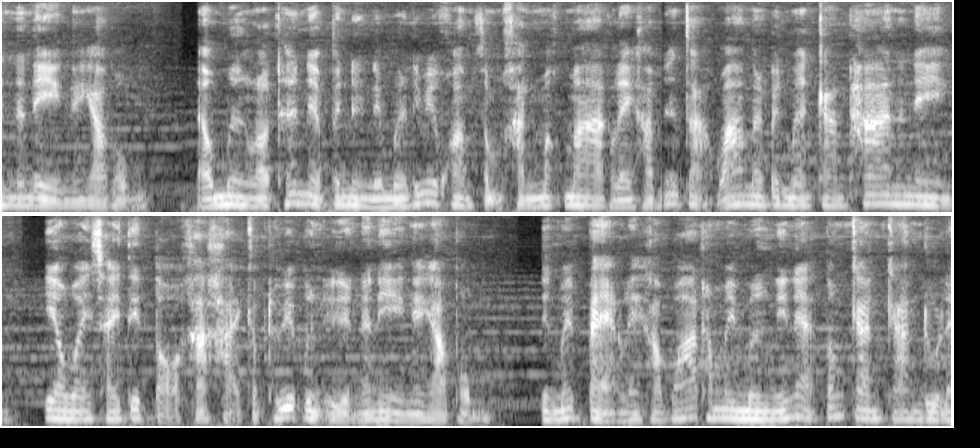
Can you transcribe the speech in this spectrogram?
นนั่นเองนะครับผมแล้วเมืองลอตเทิร์นเนี่ยเป็นหนึ่งในเมืองที่มีความสำคัญมากๆเลยครับ เนื่องจากว่ามันเป็นเมืองการท่านั่นเองที่เอาไว้ใช้ติดต่อค้าขายกับทวีปอื่นๆนั่นเองนะครับผม จึงไม่แปลกเลยครับว่าทำไมเมืองนี้เนี่ยต้องการการดูแล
